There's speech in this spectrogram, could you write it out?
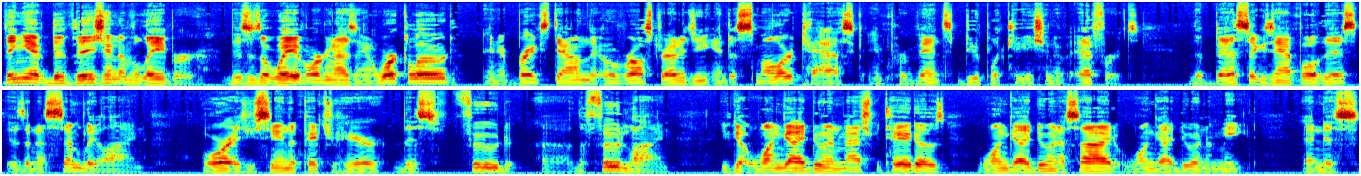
Then you have division of labor. This is a way of organizing a workload and it breaks down the overall strategy into smaller tasks and prevents duplication of efforts. The best example of this is an assembly line or as you see in the picture here, this food, uh, the food line. You've got one guy doing mashed potatoes, one guy doing a side, one guy doing a meat. And just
